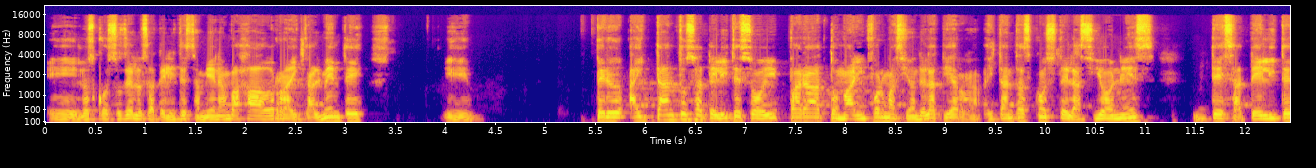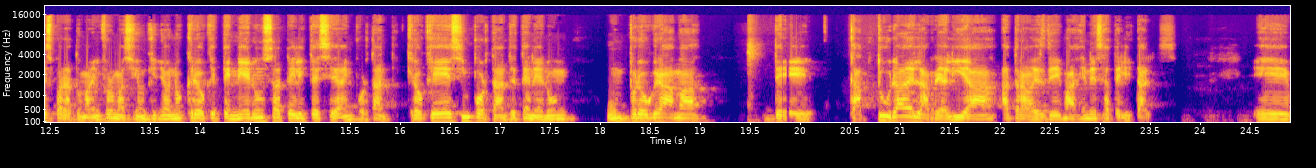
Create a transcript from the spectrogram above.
Eh, los costos de los satélites también han bajado radicalmente. Eh, pero hay tantos satélites hoy para tomar información de la Tierra, hay tantas constelaciones de satélites para tomar información que yo no creo que tener un satélite sea importante. Creo que es importante tener un, un programa de captura de la realidad a través de imágenes satelitales. Eh,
